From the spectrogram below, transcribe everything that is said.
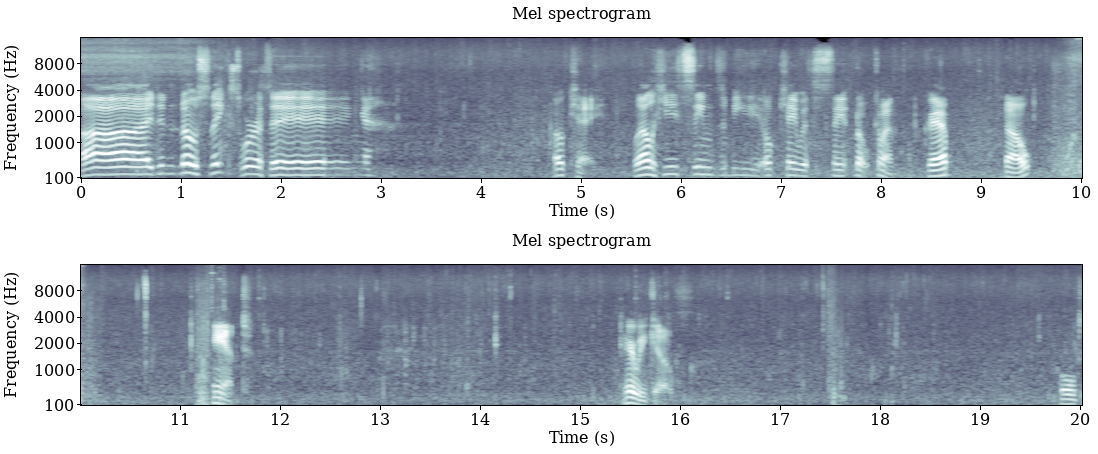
I didn't know snakes were a thing. Okay. Well, he seems to be okay with. No, come on. Grab. No. Hand. Here we go. Hold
